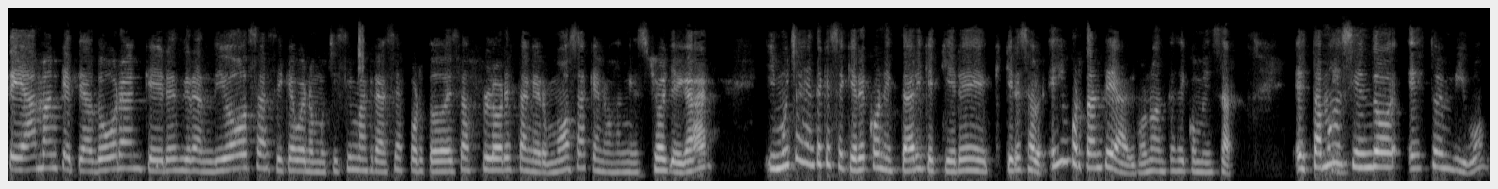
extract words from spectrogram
te aman, que te adoran, que eres grandiosa, así que bueno, muchísimas gracias por todas esas flores tan hermosas que nos han hecho llegar. y mucha gente que se quiere conectar y que quiere, quiere saber. Es importante algo, ¿no? Antes de comenzar. Estamos haciendo esto en vivo,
